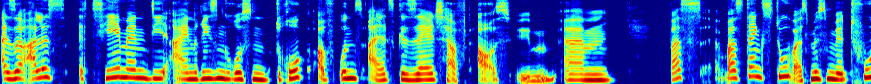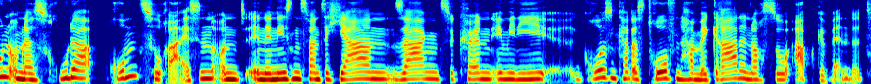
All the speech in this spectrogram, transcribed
Also alles Themen, die einen riesengroßen Druck auf uns als Gesellschaft ausüben. Ähm, was, was denkst du, was müssen wir tun, um das Ruder rumzureißen und in den nächsten 20 Jahren sagen zu können, irgendwie die großen Katastrophen haben wir gerade noch so abgewendet?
